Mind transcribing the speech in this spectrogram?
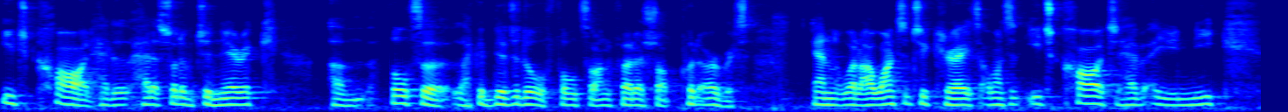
each card had a, had a sort of generic um, filter, like a digital filter on Photoshop, put over it. And what I wanted to create, I wanted each card to have a unique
